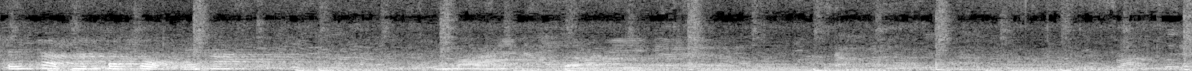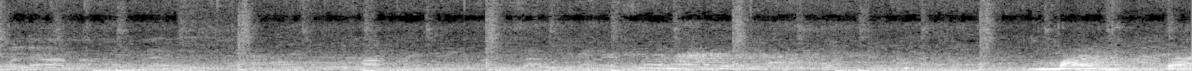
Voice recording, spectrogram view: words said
เป็นสัตว์พันธุ์ประสงค์ไหมคะไม่ใช่ ไม่ใช่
